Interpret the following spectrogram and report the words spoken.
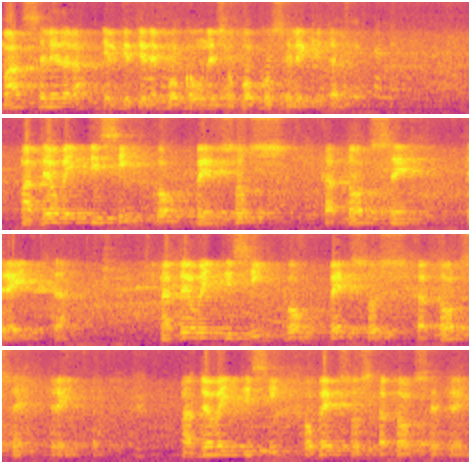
más se le dará, el que tiene poco, aún eso poco se le quitará. Mateo 25, versos 14, 30. Mateo 25, versos 14, 30. Mateo 25, versos 14, 30.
